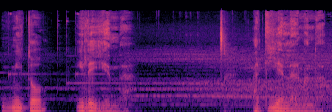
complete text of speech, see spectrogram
mito y leyenda aquí en la hermandad.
